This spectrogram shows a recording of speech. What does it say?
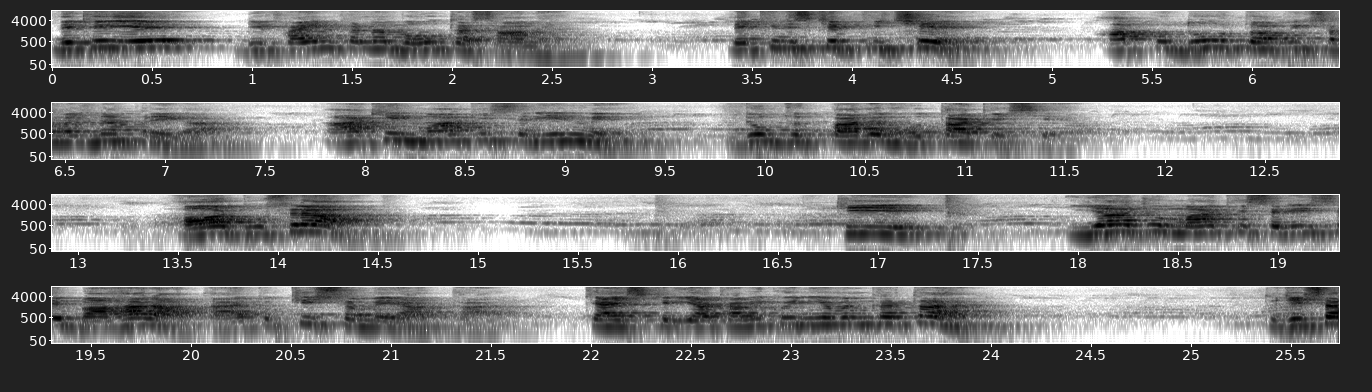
देखिए, ये डिफाइन करना बहुत आसान है, लेकिन इसके पीछे आपको दो टॉपिक समझना पड़ेगा। आखिर माँ के शरीर में दुग्ध उत्पादन होता कैसे है? और दूसरा, कि यह जो माँ के शरीर से बाहर आता है तो किस समय आता है? क्या इस क्रिया का भी कोई नियमन करता है? तो जैसा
